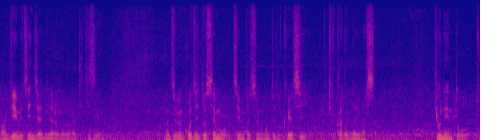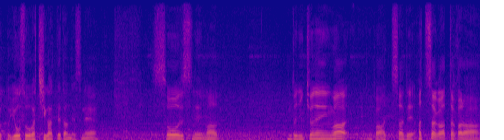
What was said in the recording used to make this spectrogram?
まあ、ゲームチェンジャーになることができず、まあ、自分個人としてもチームとしても本当に悔しい結果となりました。去年とちょっと様相が違ってたんですね。そうですね、まあ、本当に去年はやっぱ暑さで暑さがあったから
